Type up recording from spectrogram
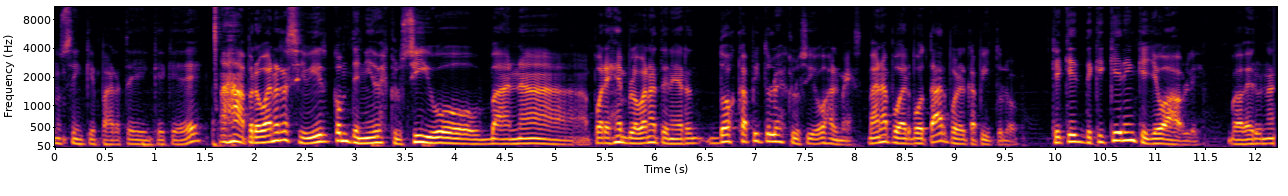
No sé en qué parte, en qué quedé. Ajá, pero van a recibir contenido exclusivo. Van a, por ejemplo, van a tener dos capítulos exclusivos al mes. Van a poder votar por el capítulo. ¿De qué quieren que yo hable? Va a haber una,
